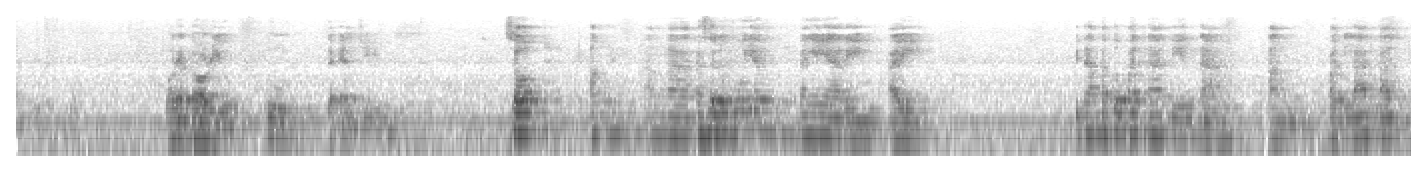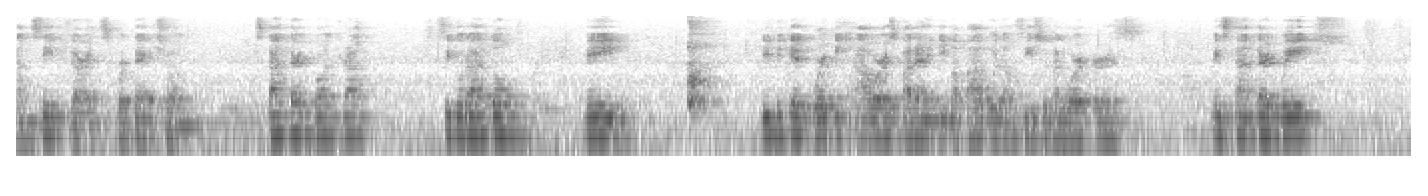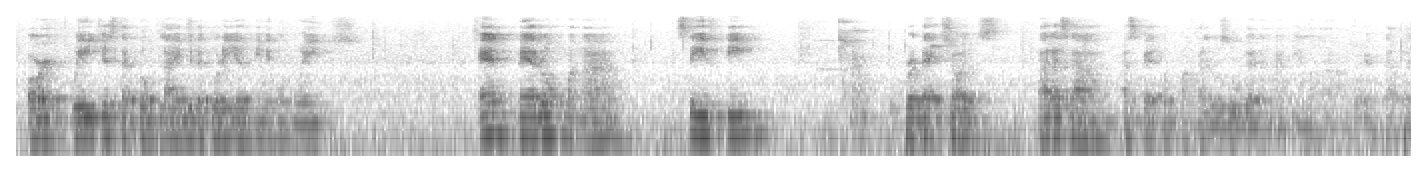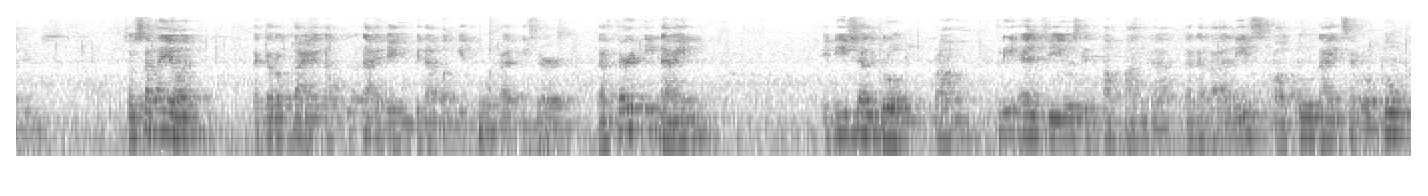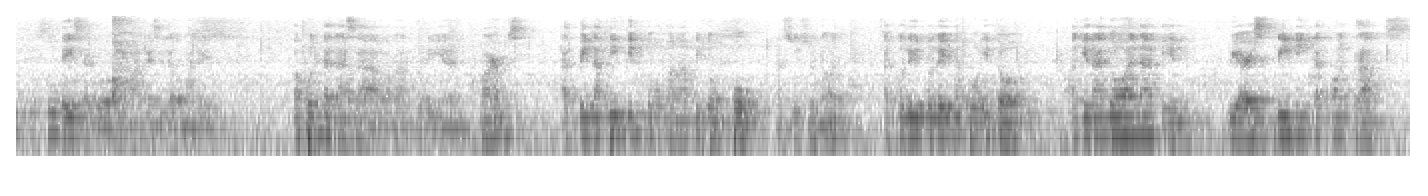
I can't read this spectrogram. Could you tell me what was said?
moratorium to the LGUs. So, ang ang uh, kasalukuyang nangyayari ay pinapatupad natin na ang paglatag ng safeguards, protection, standard contract, siguradong may limited working hours para hindi mapagod ang seasonal workers, may standard wage or wages that comply with the Korean minimum wage, and merong mga safety protections para sa aspetong pangkalusugan ng ating mga OFWs. So sa ngayon, nagkaroon tayo ng una, ito yung binabanggit po ka ni Sir, na 39 initial group from 3 LGUs in Pampanga na nakaalis about 2 nights ago, 2 two days ago, umaga sila umalis. Papunta na sa mga Korean farms at may napipintong mga pitumpo na susunod at tuloy-tuloy na po ito. Ang ginagawa natin, we are screening the contracts,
